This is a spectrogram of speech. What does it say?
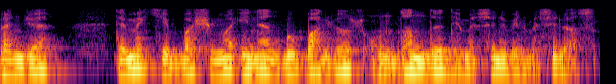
bence demek ki başıma inen bu balyoz ondandı demesini bilmesi lazım.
